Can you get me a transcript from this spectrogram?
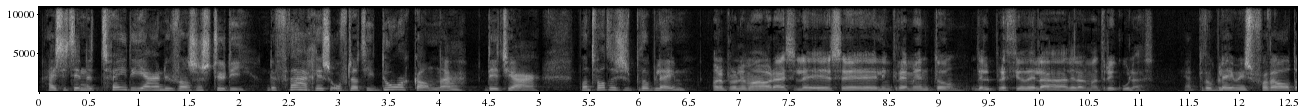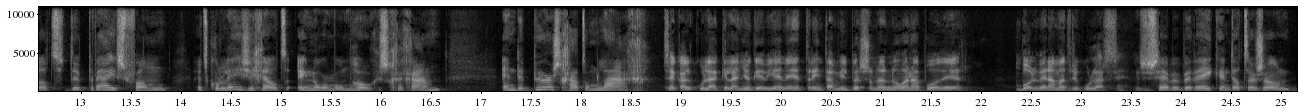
Hij zit in het tweede jaar nu van zijn studie. De vraag is of dat hij door kan na dit jaar. Want wat is het probleem? Bueno, el problema ahora es, es el incremento del precio de, la, de las matrículas. Ja, het probleem is vooral dat de prijs van het collegegeld enorm omhoog is gegaan. En de beurs gaat omlaag. Se calcula que el año que viene 30.000 personas no van a poder volver a matricularse. Ze hebben berekend dat er zo'n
